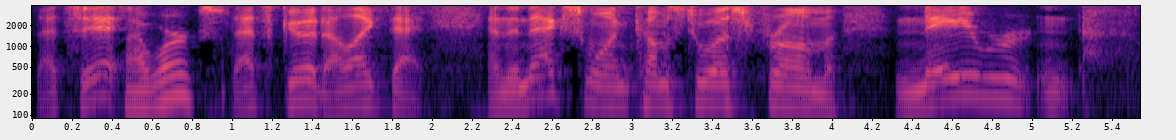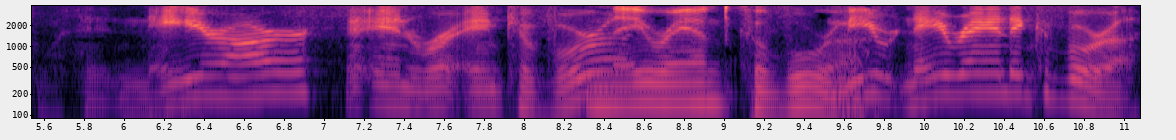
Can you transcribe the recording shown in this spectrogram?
That's it. That works. That's good. I like that. And the next one comes to us from Nair, Nayar and and Kavura. Nayrand Kavura. Nayrand and Kavura.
